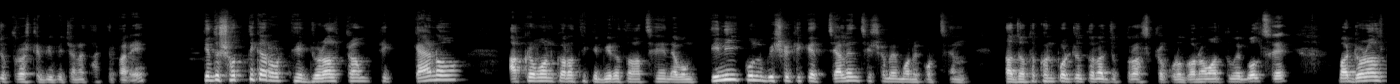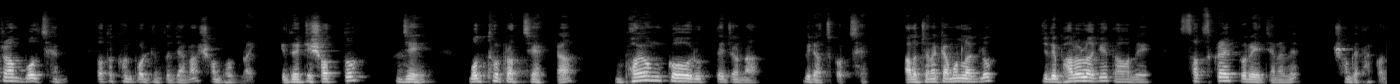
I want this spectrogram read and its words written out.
যুক্তরাষ্ট্রের বিবেচনা থাকতে পারে। কিন্তু সত্যিকার অর্থে ডোনাল্ড ট্রাম্প ঠিক কেন আক্রমণ করা থেকে বিরত আছেন এবং তিনি কোন বিষয়টিকে চ্যালেঞ্জ হিসেবে মনে করছেন, তা যতক্ষণ পর্যন্ত না যুক্তরাষ্ট্র কোনো গণমাধ্যমে বলছে বা ডোনাল্ড ট্রাম্প বলছেন, ততক্ষণ পর্যন্ত জানা সম্ভব নয়। কিন্তু এটি সত্য যে মধ্যপ্রাচ্যে একটা ভয়ঙ্কর উত্তেজনা বিরাজ করছে। আলোচনা কেমন লাগল? যদি ভালো লাগে তাহলে সাবস্ক্রাইব করে এই চ্যানেলের সঙ্গে থাকুন।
